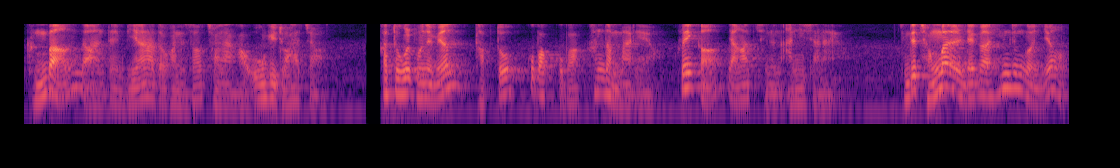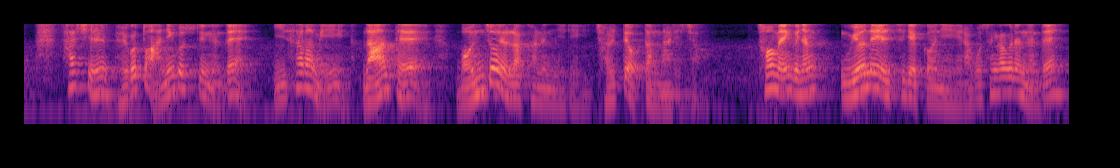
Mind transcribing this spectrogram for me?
금방 나한테 미안하다고 하면서 전화가 오기도 하죠. 카톡을 보내면 답도 꼬박꼬박 한단 말이에요. 그러니까 양아치는 아니잖아요. 근데 정말 내가 힘든 건요. 사실 별것도 아닌 걸 수도 있는데 이 사람이 나한테 먼저 연락하는 일이 절대 없단 말이죠. 처음엔 그냥 우연의 일치겠거니 라고 생각을 했는데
